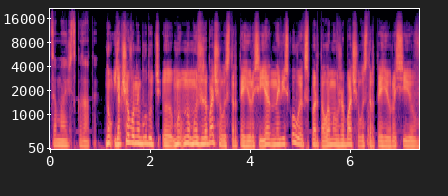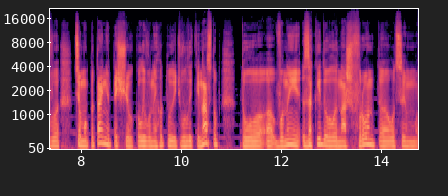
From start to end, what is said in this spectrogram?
це маєш сказати? Ну, якщо вони будуть, е, ми, ну ми вже бачили стратегію Росії. Я не військовий експерт, але ми вже бачили стратегію Росії в цьому питанні. Те, що коли вони готують великий наступ, то е, вони закидували наш фронт е, оцим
